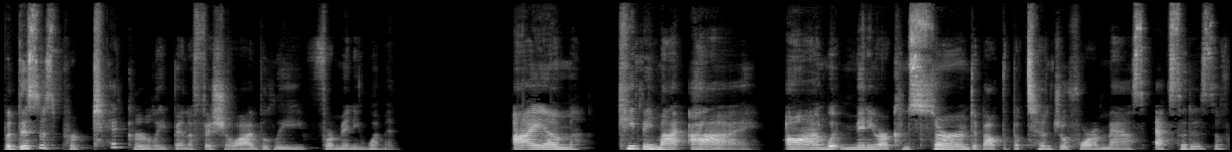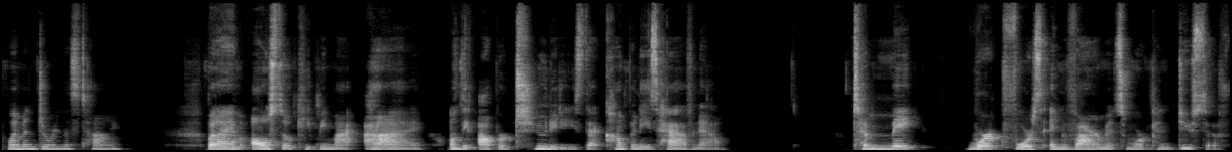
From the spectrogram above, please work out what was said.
But this is particularly beneficial, I believe, for many women. I am keeping my eye on what many are concerned about the potential for a mass exodus of women during this time. But I am also keeping my eye on the opportunities that companies have now to make workforce environments more conducive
